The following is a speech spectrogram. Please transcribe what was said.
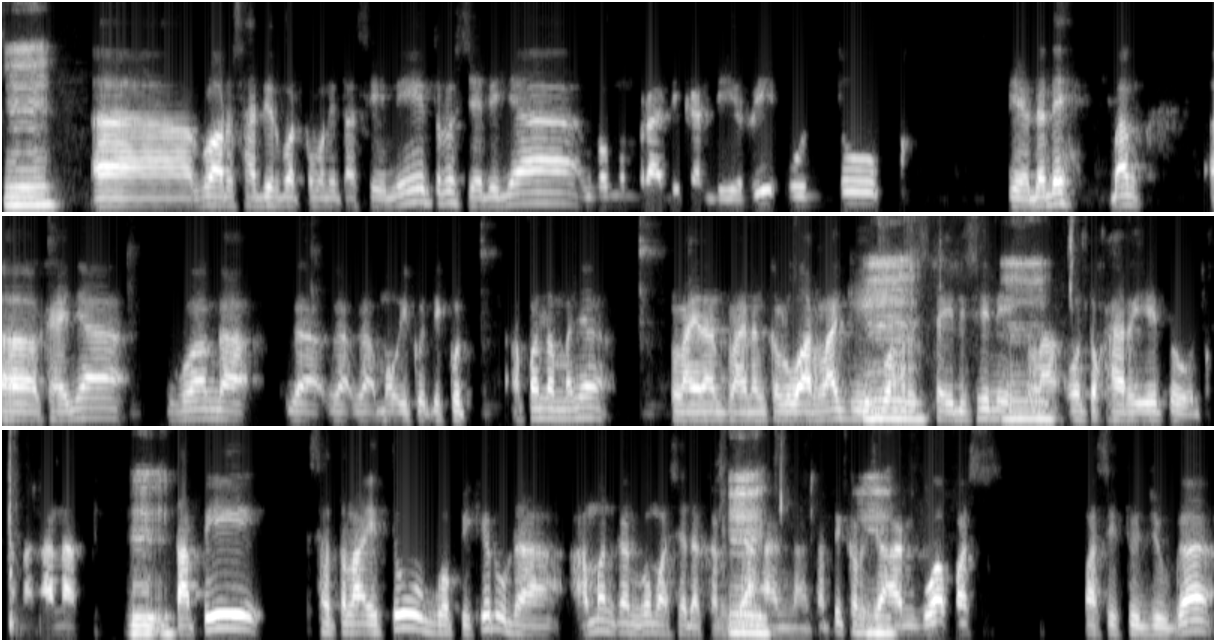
Hmm. Eh gue harus hadir buat komunitas ini. Terus jadinya gue memberanikan diri untuk ya udah deh, bang. eh, kayaknya gue nggak nggak nggak nggak mau ikut-ikut apa namanya pelayanan-pelayanan keluar lagi. Gue Hmm. harus stay di sini Hmm. setelah- untuk hari itu untuk anak-anak. Hmm. Tapi setelah itu gue pikir udah aman kan gue masih ada kerjaan. Nah tapi kerjaan gue pas pas itu juga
